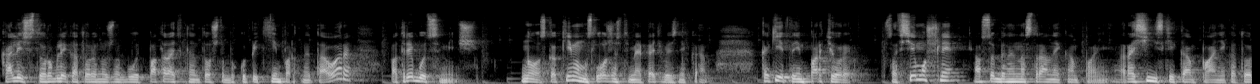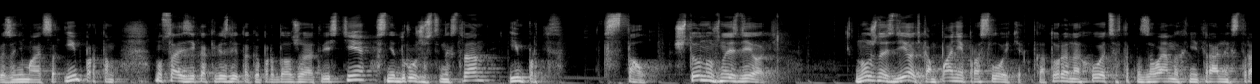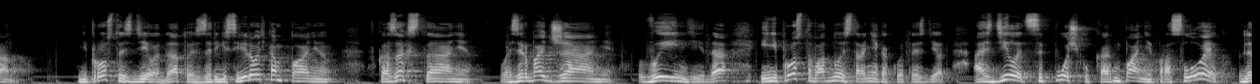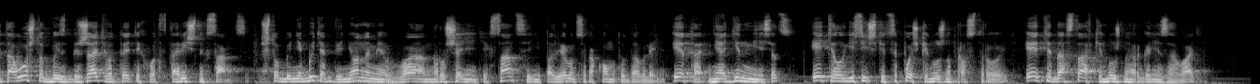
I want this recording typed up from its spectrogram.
Количество рублей, которые нужно будет потратить на то, чтобы купить импортные товары, потребуется меньше. Но с какими мы сложностями опять возникаем? Какие-то импортеры совсем ушли, особенно иностранные компании. Российские компании, которые занимаются импортом, ну с Азии как везли, так и продолжают вести. С недружественных стран импорт встал. Что нужно сделать? Нужно сделать компании прослойки, которые находятся в так называемых нейтральных странах. Не просто сделать, да, то есть зарегистрировать компанию в Казахстане, в Азербайджане, в Индии, да, и не просто в одной стране какой-то сделать, а сделать цепочку компаний прослоек для того, чтобы избежать вот этих вот вторичных санкций, чтобы не быть обвиненными в нарушении этих санкций и не подвергнуться какому-то давлению. Это не один месяц, эти логистические цепочки нужно простроить, эти доставки нужно организовать,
